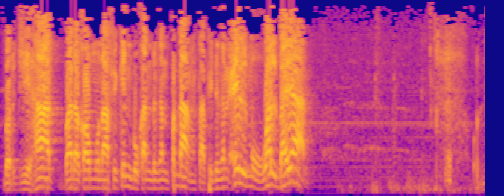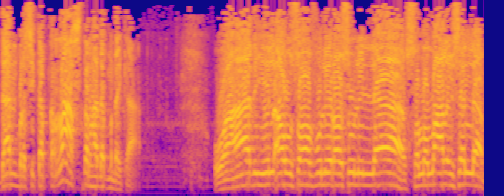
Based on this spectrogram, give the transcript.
Berjihad pada kaum munafikin bukan dengan pedang, tapi dengan ilmu wal bayan. Dan bersikap keras terhadap mereka. Wa hadhihi al-awsafu li Rasulillah sallallahu alaihi wasallam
